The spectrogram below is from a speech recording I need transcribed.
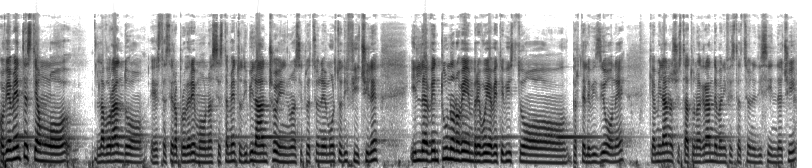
ovviamente stiamo lavorando e stasera approveremo un assestamento di bilancio in una situazione molto difficile. Il 21 novembre voi avete visto per televisione che a Milano c'è stata una grande manifestazione di sindaci,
